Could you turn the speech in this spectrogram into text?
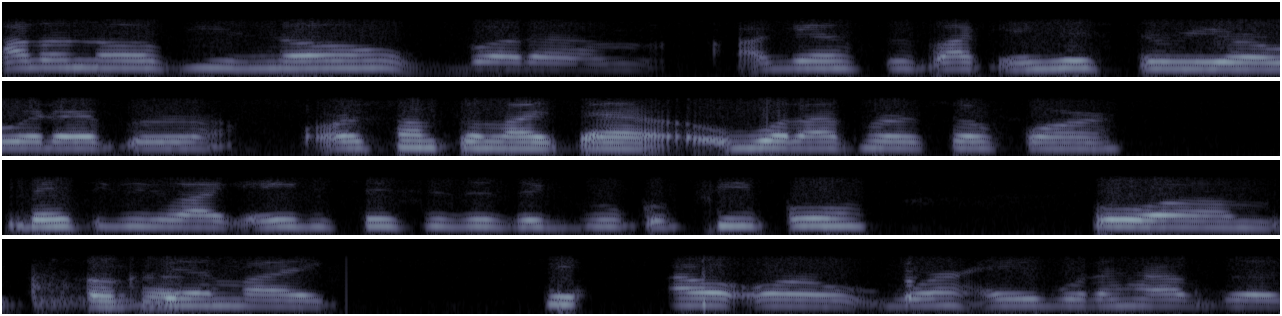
I don't know if you know, but um, I guess it's like a history or whatever, or something like that, what I've heard so far. Basically, like 86ers is a group of people who um Okay. been like kicked out or weren't able to have the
